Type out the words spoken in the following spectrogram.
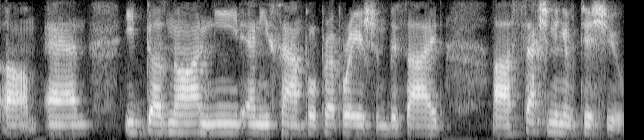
um, and it does not need any sample preparation beside uh, sectioning of tissue.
